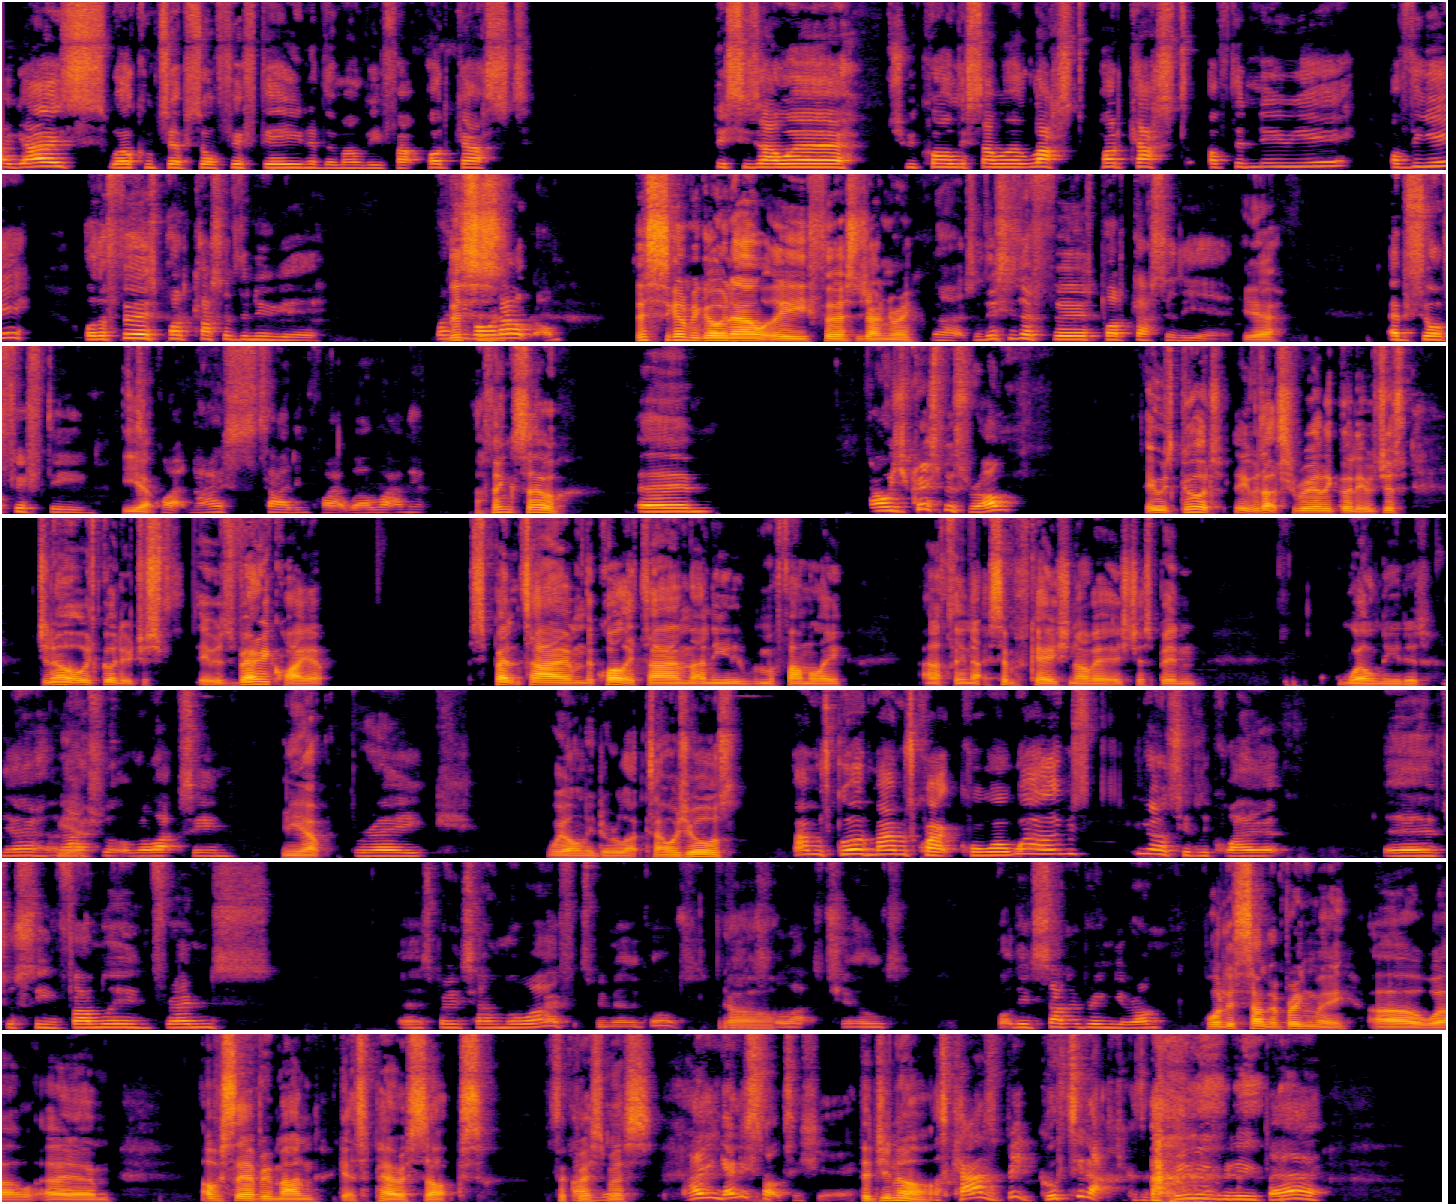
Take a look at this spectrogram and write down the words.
Hi guys, welcome to episode 15 of the Man v Fat podcast. This is our, should we call this our last podcast of the new year, of the year? Or the first podcast of the new year? When's This it going is- out on? This is going to be going out the 1st of January. Right, so this is the first podcast of the year. Yeah. Episode 15. Yeah. Quite nice, tied in quite well, that, I think so. Um, how was your Christmas, Ron? It was good. It was actually really good. It was just, do you know what was good? It was just, it was very quiet. Spent time, the quality time that I needed with my family. And I think that simplification of it has just been well needed. Yeah, a Yeah. nice little relaxing Yep. break. We all need to relax. How was yours? Mine was good. Mine was quite cool. Well, it was relatively quiet. Uh, just seeing family and friends. Uh, spending time with my wife. It's been really good. Nice, Oh. relaxed, chilled. What did Santa bring you on? What did Santa bring me? Oh, well, um, obviously every man gets a pair of socks for. Christmas. I didn't get any socks this year. Did you I not? was kind of a bit gutted actually because I do with a new pair.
